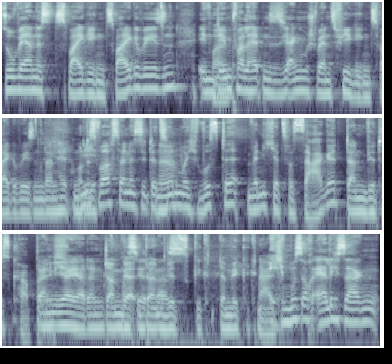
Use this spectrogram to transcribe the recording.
so wären es zwei gegen zwei gewesen. In Voll. dem Fall hätten sie sich angemischt, wären es vier gegen zwei gewesen. Und dann hätten Und es war auch so eine Situation, wo ich wusste, wenn ich jetzt was sage, dann wird es körperlich. Dann- ja, ja, dann dann, dann, dann wird geknallt. Ich muss auch ehrlich sagen,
